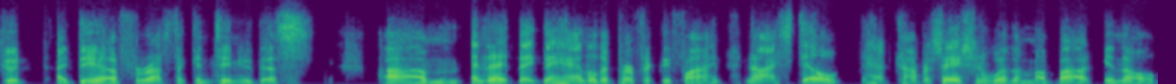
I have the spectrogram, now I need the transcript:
good idea for us to continue this. Um, and they, they, they handled it perfectly fine. Now I still had conversation with them about, you know,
